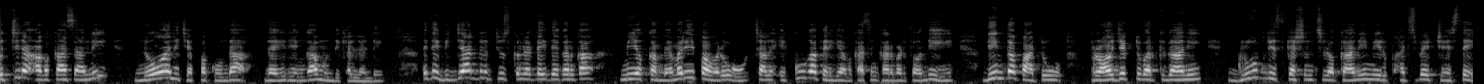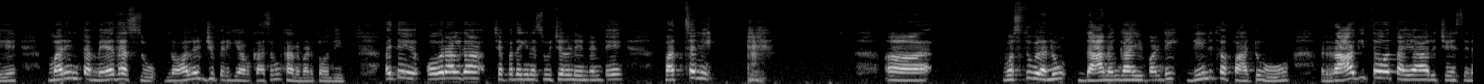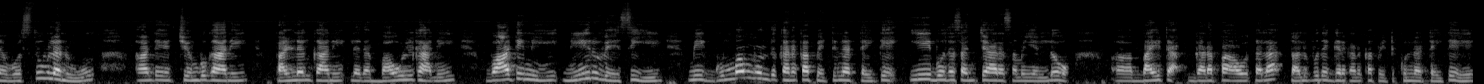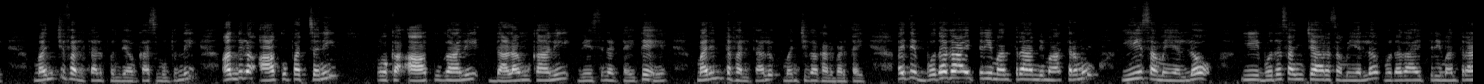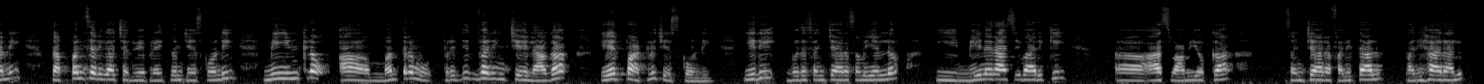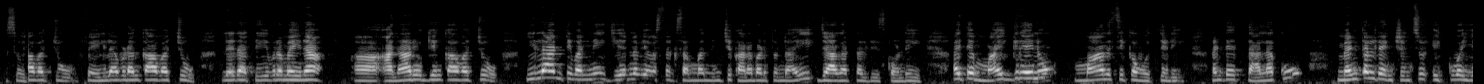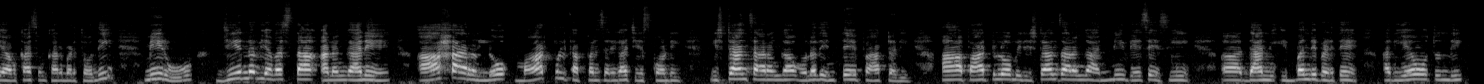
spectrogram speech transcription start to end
వచ్చిన అవకాశాన్ని నో అని చెప్పకుండా ధైర్యంగా ముందుకెళ్ళండి. అయితే విద్యార్థులకు చూసుకున్నట్టయితే కనుక మీ యొక్క మెమరీ పవరు చాలా ఎక్కువగా పెరిగే అవకాశం కనబడుతోంది. దీంతో పాటు ప్రాజెక్ట్ వర్క్ కానీ గ్రూప్ డిస్కషన్స్లో కానీ మీరు పార్టిసిపేట్ చేస్తే మరింత మేధస్సు నాలెడ్జ్ పెరిగే అవకాశం కనబడుతోంది. అయితే ఓవరాల్గా చెప్పదగిన సూచనలు ఏంటంటే పచ్చని వస్తువులను దానంగా ఇవ్వండి. దీనితో పాటు రాగితో తయారు చేసిన వస్తువులను అంటే చెంబు కానీ పళ్ళెం కానీ లేదా బౌల్ కానీ వాటిని నీరు వేసి మీ గుమ్మం ముందు కనుక పెట్టినట్టయితే ఈ బుధ సంచార సమయంలో బయట గడప అవతల తలుపు దగ్గర కనుక పెట్టుకున్నట్టయితే మంచి ఫలితాలు పొందే అవకాశం ఉంటుంది. అందులో ఆకుపచ్చని ఒక ఆకు కానీ దళం కానీ వేసినట్టయితే మరింత ఫలితాలు మంచిగా కనబడతాయి. అయితే బుధగాయత్రి మంత్రాన్ని మాత్రము ఈ సమయంలో ఈ బుధ సంచార సమయంలో బుధగాయత్రి మంత్రాన్ని తప్పనిసరిగా చదివే ప్రయత్నం చేసుకోండి. మీ ఇంట్లో ఆ మంత్రము ప్రతిధ్వనించేలాగా ఏర్పాట్లు చేసుకోండి. ఇది బుధ సంచార సమయంలో ఈ మీనరాశి వారికి ఆ, స్వామి యొక్క సంచార ఫలితాలు పరిహారాలు కావచ్చు ఫెయిల్ అవ్వడం కావచ్చు లేదా తీవ్రమైన అనారోగ్యం కావచ్చు ఇలాంటివన్నీ జీర్ణ వ్యవస్థకు సంబంధించి కనబడుతున్నాయి. జాగ్రత్తలు తీసుకోండి. అయితే మైగ్రేను మానసిక ఒత్తిడి అంటే తలకు మెంటల్ టెన్షన్స్ ఎక్కువయ్యే అవకాశం కనబడుతోంది. మీరు జీర్ణ వ్యవస్థ అనగానే ఆహారంలో మార్పులు తప్పనిసరిగా చేసుకోండి. ఇష్టానుసారంగా ఉన్నది ఎంతే పార్ట్ అది. ఆ పార్ట్లో మీరు ఇష్టానుసారంగా అన్నీ వేసేసి దాన్ని ఇబ్బంది పెడితే అది ఏమవుతుంది?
